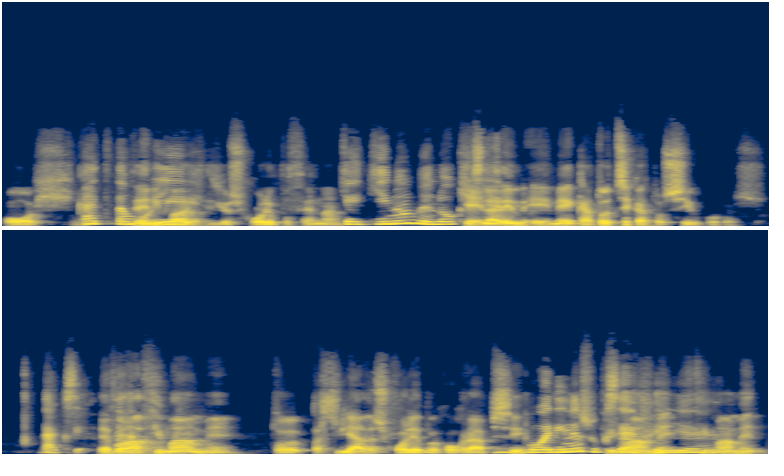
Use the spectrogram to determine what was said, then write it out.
Όχι. Κάτι ήταν δεν πολύ... υπάρχει τέτοιο σχόλιο πουθενά. Και εκείνο με Και ενόχλησε. δηλαδή είμαι 100% σίγουρος. Εντάξει, Δεν θα- μπορώ να θυμάμαι το, τα χιλιάδες σχόλια που έχω γράψει. Μπορεί να σου θυμάμαι, ξέφυγε. θυμάμαι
